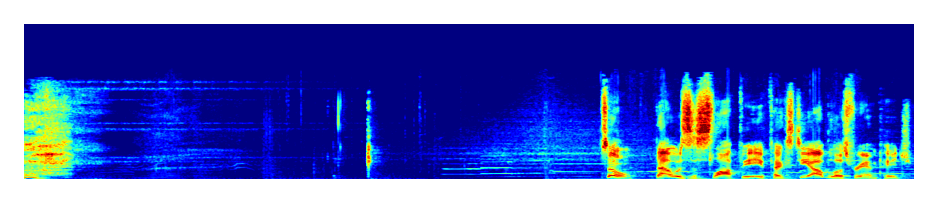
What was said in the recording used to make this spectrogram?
So, that was the sloppy Apex Diablos rampage.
